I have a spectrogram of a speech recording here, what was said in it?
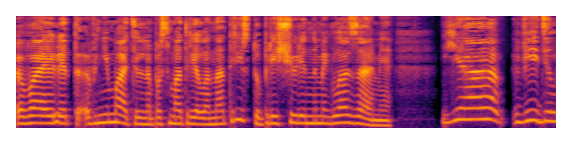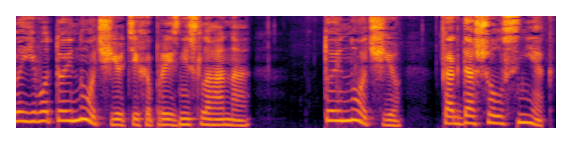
Вайолет внимательно посмотрела на Тристу прищуренными глазами. «Я видела его той ночью», — тихо произнесла она. «Той ночью, когда шел снег».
